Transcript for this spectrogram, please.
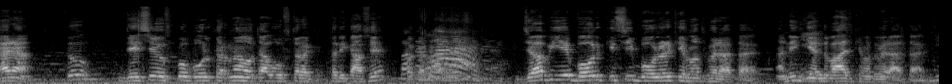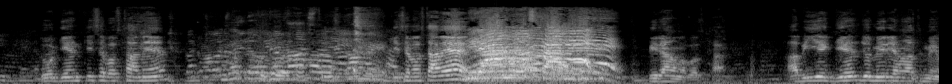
है ना? तो जैसे उसको बॉल करना होता है वो उस तरह तरीका से पकड़ता है। जब ये बॉल किसी बॉलर के हाथ में रहता है यानी गेंदबाज के हाथ में रहता है तो गेंद किस अवस्था में है? किस अवस्था में है? विराम अवस्था में। अब ये गेंद जो मेरे हाथ में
